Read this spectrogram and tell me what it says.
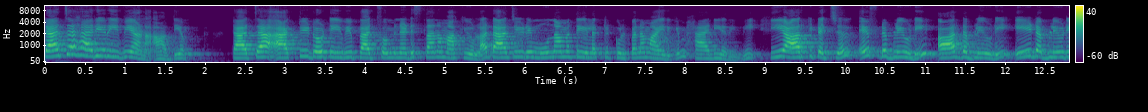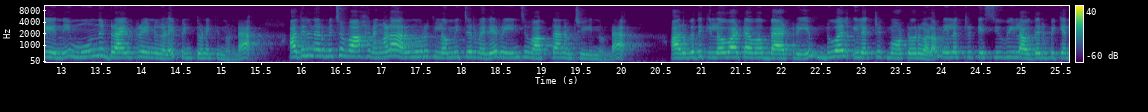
ടാറ്റ ഹാരിയർ ഇ വി ആണ് ആദ്യം. Tata acti dot E V പ്ലാറ്റ്ഫോമിനെ അടിസ്ഥാനമാക്കിയുള്ള ടാറ്റയുടെ മൂന്നാമത്തെ ഇലക്ട്രിക് ഉൽപ്പന്നമായിരിക്കും ഹാരിയർ ഇ വി ഈ architecture F W D R W D A W D എന്നീ മൂന്ന് ഡ്രൈവ് ട്രെയിനുകളെ പിന്തുണയ്ക്കുന്നുണ്ട്. അതിൽ നിർമ്മിച്ച വാഹനങ്ങൾ അറുന്നൂറ് കിലോമീറ്റർ വരെ റേഞ്ച് വാഗ്ദാനം ചെയ്യുന്നുണ്ട്. അറുപത് കിലോ വാട്ട് അവർ ബാറ്ററിയും ഡുവൽ ഇലക്ട്രിക് മോട്ടോറുകളും ഇലക്ട്രിക് എസ് യു വിയിൽ അവതരിപ്പിക്കാൻ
